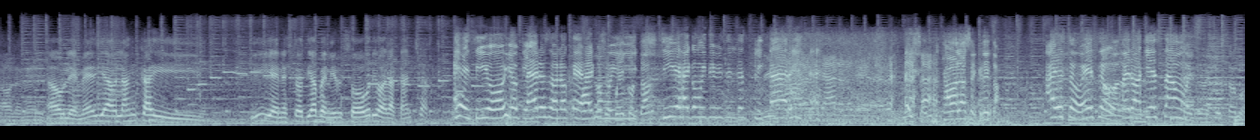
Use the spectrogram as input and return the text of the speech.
La doble media. La doble media blanca y, y en estos días venir sobrio a la cancha. Eh, sí, obvio, claro, solo que es algo ¿No se muy puede contar? sí, es algo muy difícil de explicar. Listo, una cábala secreta. Eso, eso, pero aquí estamos. Pero aquí estamos.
